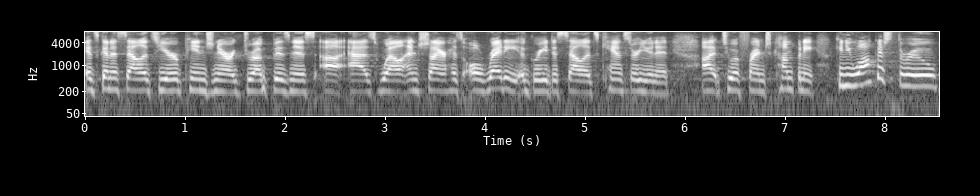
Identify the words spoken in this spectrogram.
it's going to sell its European generic drug business uh, as well, and Shire has already agreed to sell its cancer unit uh, to a French company. Can you walk us through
